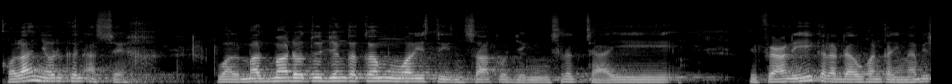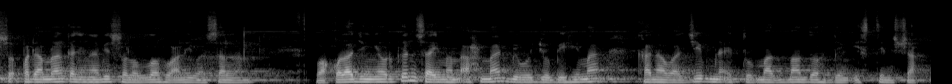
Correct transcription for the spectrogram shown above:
Qala nyaurkeun as-syekh Wal madmado tujeng ke kamu walistin saku jenging srek cai. Di fi'alihi kada dauhan kanjing Nabi pada amalan kanjing Nabi sallallahu alaihi wasallam. Wa qala jeung nyaurkeun sa Imam Ahmad biwujubihima kana wajibna itu madmadah jeung istinsyak.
